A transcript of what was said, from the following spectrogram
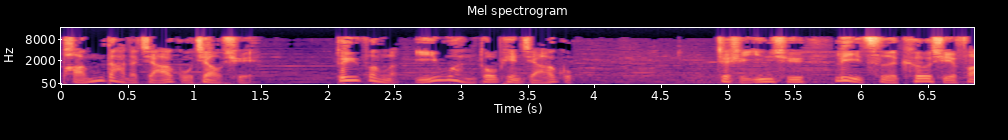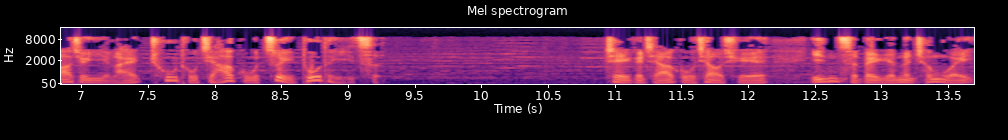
庞大的甲骨教学。堆放了一万多片甲骨，这是殷墟历次科学发掘以来出土甲骨最多的一次。这个甲骨教学因此被人们称为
